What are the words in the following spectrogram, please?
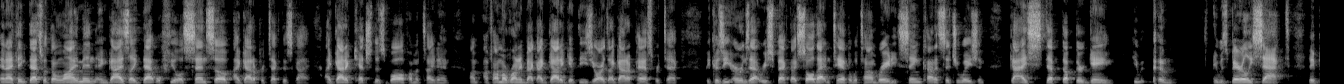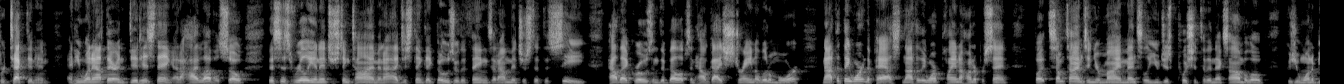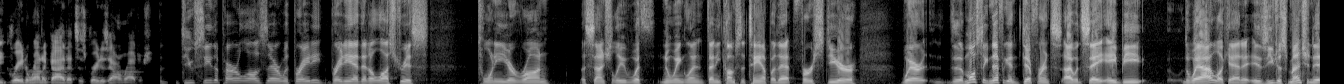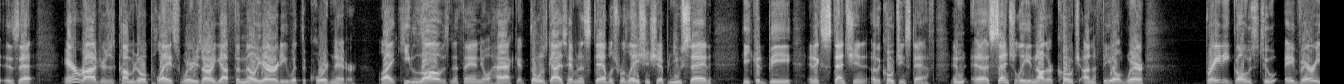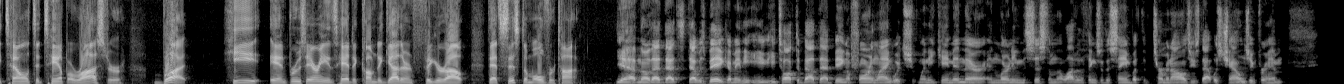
And I think that's what the linemen and guys like that will feel a sense of I got to protect this guy. I got to catch this ball if I'm a tight end. I'm, if I'm a running back, I got to get these yards. I got to pass protect because he earns that respect. I saw that in Tampa with Tom Brady. Same kind of situation. Guys stepped up their game. He, he was barely sacked. They protected him and he went out there and did his thing at a high level. So this is really an interesting time, and I just think that those are the things that I'm interested to see how that grows and develops, and how guys strain a little more. Not that they weren't in the past, not that they weren't playing 100 percent, but sometimes in your mind mentally you just push it to the next envelope because you want to be great around a guy that's as great as Aaron Rodgers. Do you see the parallels there with Brady? Brady had that illustrious 20 year run essentially with New England. Then he comes to Tampa that first year, where the most significant difference, I would say, AB, the way I look at it is you just mentioned it, is that Aaron Rodgers is coming to a place where he's already got familiarity with the coordinator. Like he loves Nathaniel Hackett. Those guys have an established relationship, and you said he could be an extension of the coaching staff and uh, essentially another coach on the field where Brady goes to a very talented Tampa roster, but he and Bruce Arians had to come together and figure out that system over time. Yeah, no, that that's that was big. I mean, he, he he talked about that being a foreign language when he came in there and learning the system. A lot of the things are the same, but the terminologies that was challenging for him.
